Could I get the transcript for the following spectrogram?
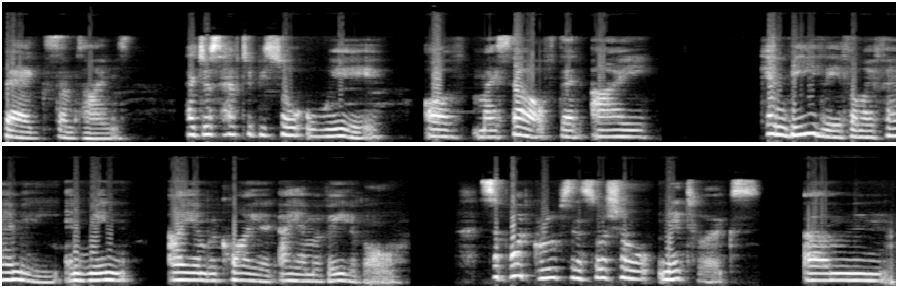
bag sometimes. I just have to be so aware of myself that I can be there for my family and when I am required, I am available. Support groups and social networks. Um,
